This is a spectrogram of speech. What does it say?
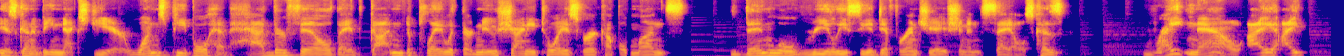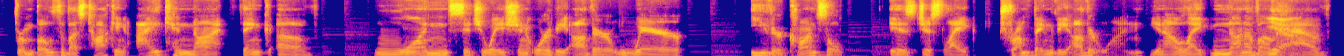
is going to be next year. Once people have had their fill, they've gotten to play with their new shiny toys for a couple months, then we'll really see a differentiation in sales cuz right now I I from both of us talking, I cannot think of one situation or the other where either console is just like trumping the other one you know like none of them Yeah. have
